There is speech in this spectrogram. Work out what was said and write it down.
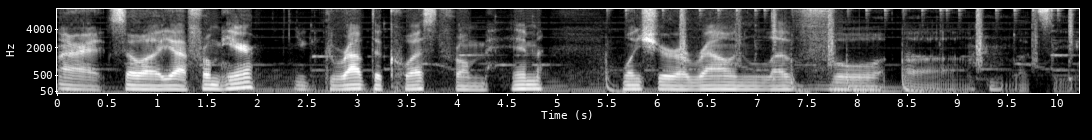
Alright, so uh, yeah, from here, you grab the quest from him once you're around level, uh, let's see.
